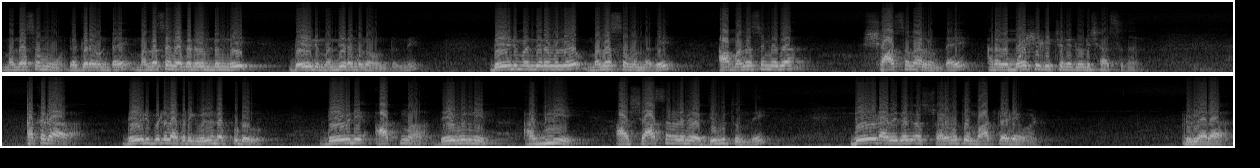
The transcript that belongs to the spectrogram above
మనసము దగ్గర ఉంటాయి. మనసం ఎక్కడ ఉంటుంది? దేవుని మందిరములో ఉంటుంది. దేవుని మందిరములో మనస్సు ఉన్నది. ఆ మనస్సు మీద శాసనాలు ఉంటాయి అనగా మోషకి ఇచ్చినటువంటి శాసనాలు. అక్కడ దేవుని బిడ్డలు అక్కడికి వెళ్ళినప్పుడు దేవుని ఆత్మ దేవుని అగ్ని ఆ శాసనాల మీద దిగుతుంది. దేవుడు ఆ విధంగా స్వరముతో మాట్లాడేవాడు. ప్రియులారా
